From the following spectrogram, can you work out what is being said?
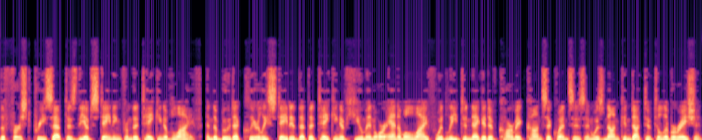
The first precept is the abstaining from the taking of life, and the Buddha clearly stated that the taking of human or animal life would lead to negative karmic consequences and was non-conductive to liberation.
